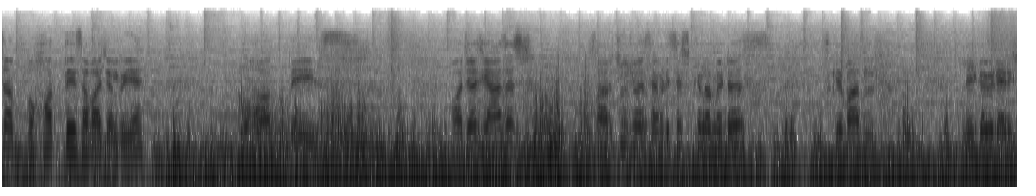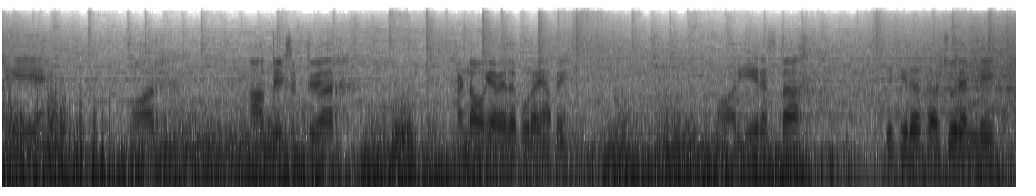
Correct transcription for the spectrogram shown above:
सब बहुत तेज़ हवा चल रही है। बहुत तेज़। और जस्ट यहाँ से सरचू जो है 76 किलोमीटर्स इसके बाद ले का भी डायरेक्शन यही है। और आप देख सकते हो यार, ठंडा हो गया वेदर पूरा यहाँ पे। और ये रास्ता ये सीधा Sarchu then lake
